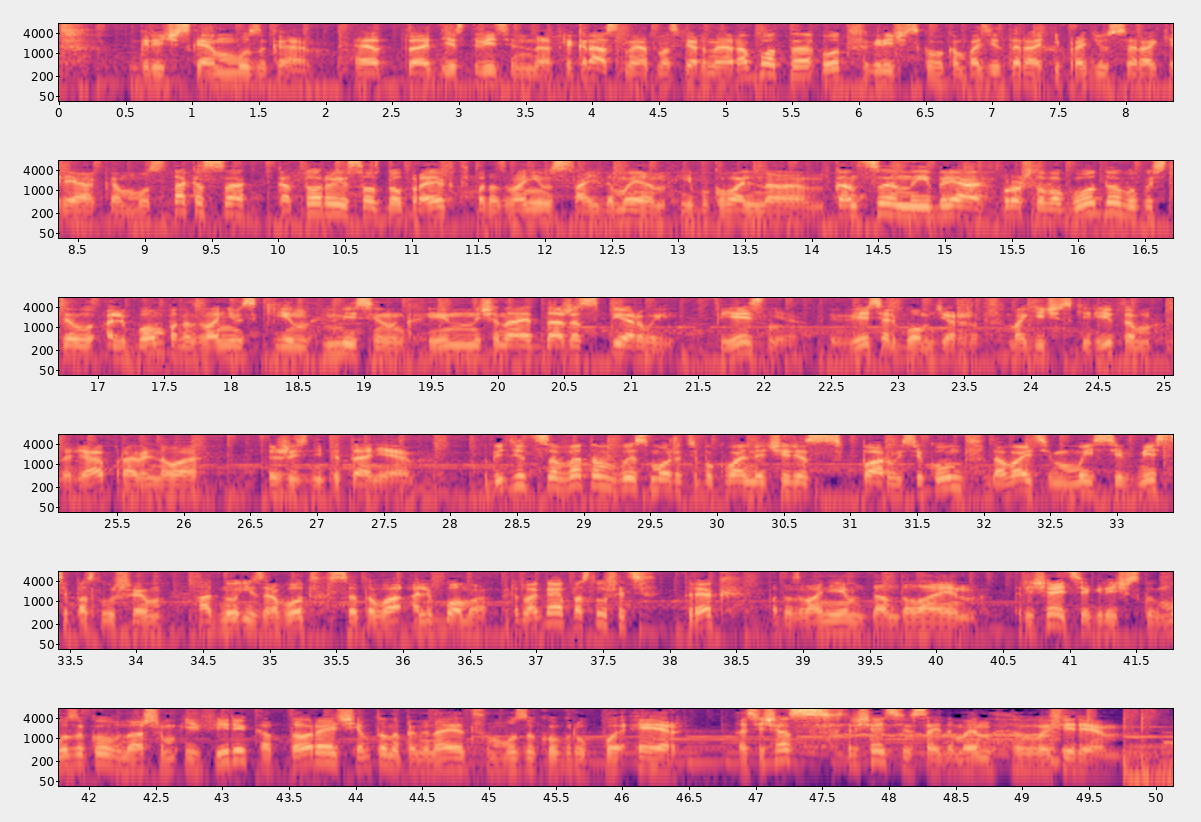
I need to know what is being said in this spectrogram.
греческая музыка. Это действительно прекрасная атмосферная работа от греческого композитора и продюсера Кириака Мустакаса, который создал проект под названием Sideman и буквально в конце ноября прошлого года выпустил альбом под названием Skin Missing и начинает даже с первой песни. Весь альбом держит магический ритм для правильного жизнепитания. Убедиться в этом вы сможете буквально через пару секунд. Давайте мы все вместе послушаем одну из работ с этого альбома. Предлагаю послушать трек под названием Dandelion. Встречайте греческую музыку в нашем эфире, которая чем-то напоминает музыку группы Air. А сейчас встречайте Сайдамен в эфире.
